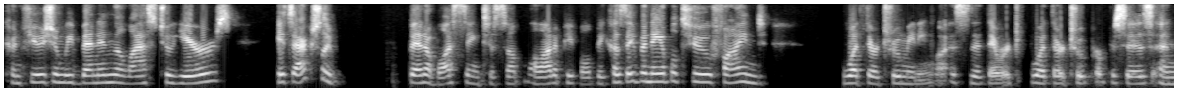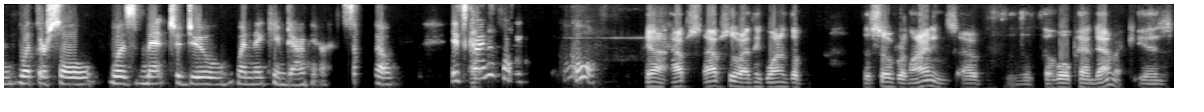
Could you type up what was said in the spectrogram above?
confusion we've been in the last two years, it's actually been a blessing to some a lot of people because they've been able to find what their true meaning was, that they were what their true purpose is, and what their soul was meant to do when they came down here. So, so it's kind of like cool. Yeah, abs- absolutely. I think one of the the silver linings of the, the whole pandemic is,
